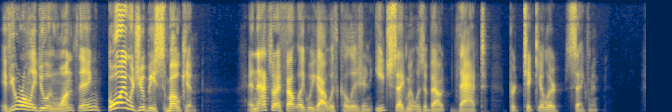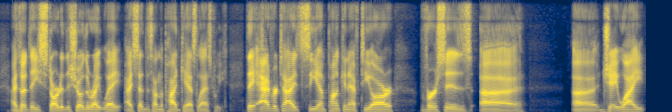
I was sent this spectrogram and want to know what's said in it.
if you were only doing one thing, boy would you be smoking. And that's what I felt like we got with Collision. Each segment was about that particular segment. I thought they started the show the right way. I said this on the podcast last week. They advertised CM Punk and FTR versus uh, uh, Jay White,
